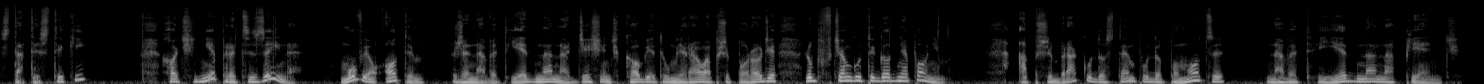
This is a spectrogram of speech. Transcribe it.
Statystyki? Choć nieprecyzyjne, mówią o tym, że nawet jedna na dziesięć kobiet umierała przy porodzie lub w ciągu tygodnia po nim, a przy braku dostępu do pomocy nawet jedna na pięć.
